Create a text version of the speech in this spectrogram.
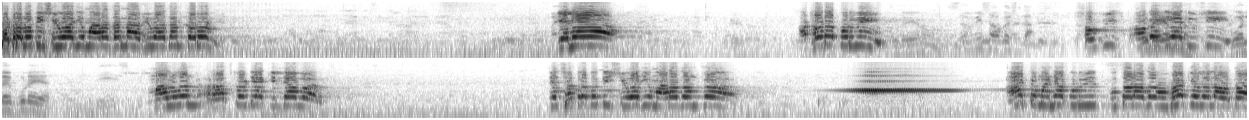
छत्रपती शिवाजी महाराजांना अभिवादन करून गेल्या आठवड्यापूर्वी सव्वीस ऑगस्टला सव्वीस ऑगस्ट या दिवशी मालवण राजकोट या किल्ल्यावर जे छत्रपती शिवाजी महाराजांचा आठ महिन्यापूर्वी पुतळा जो उभा केलेला होता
